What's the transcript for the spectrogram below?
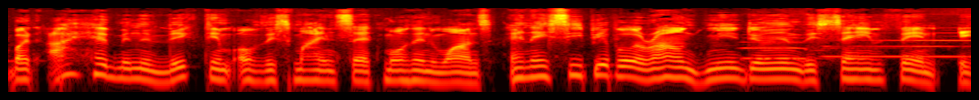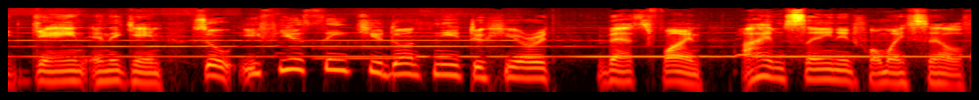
but I have been a victim of this mindset more than once, and I see people around me doing the same thing again and again. So if you think you don't need to hear it, that's fine. I am saying it for myself,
